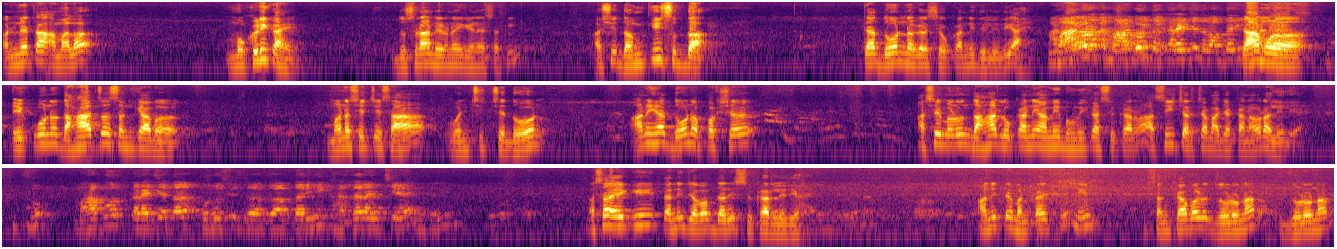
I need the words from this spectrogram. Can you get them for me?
अन्यथा आम्हाला मोकळीक आहे दुसरा निर्णय घेण्यासाठी अशी धमकीसुद्धा त्या दोन नगरसेवकांनी दिलेली आहे. त्यामुळं एकूण दहाचं संख्याबळ मनसेचे सहा वंचितचे दोन आणि ह्या दोन अपक्ष असे मिळून दहा लोकांनी आम्ही भूमिका स्वीकारणं अशी चर्चा माझ्या कानावर आलेली आहे. महापौर करायची आता पूर्वची जबाबदारी ही खासदारांची आहे. असं आहे की त्यांनी जबाबदारी स्वीकारलेली आहे. आणि ते म्हणतायत की मी संख्याबळ जोडवणार जोडवणार.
